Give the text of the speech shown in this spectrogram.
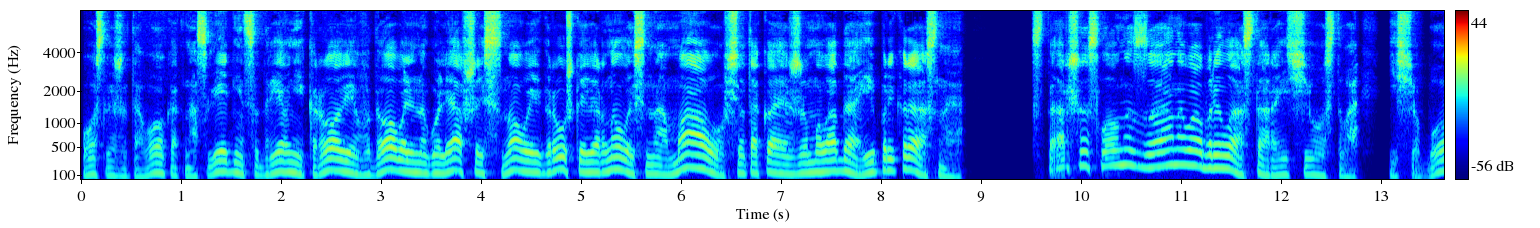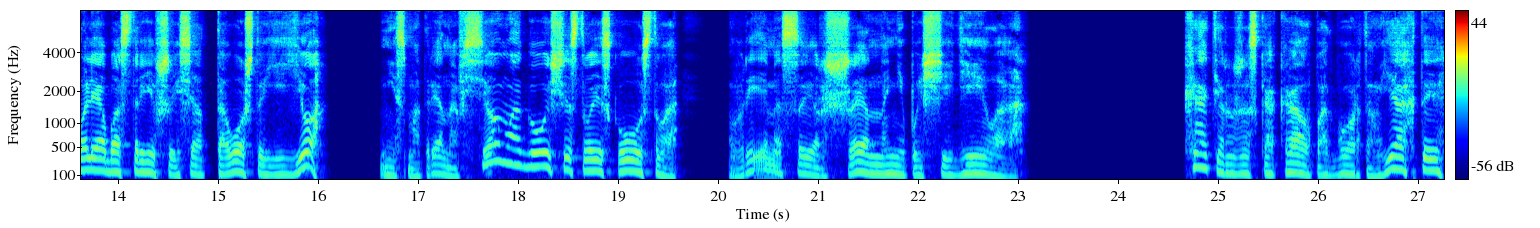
После же того, как наследница древней крови, вдоволь нагулявшись с новой игрушкой, вернулась на Мау, все такая же молодая и прекрасная, старшая словно заново обрела старые чувства, еще более обострившиеся от того, что ее, несмотря на все могущество искусства, время совершенно не пощадило. Катер уже скакал под бортом яхты,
